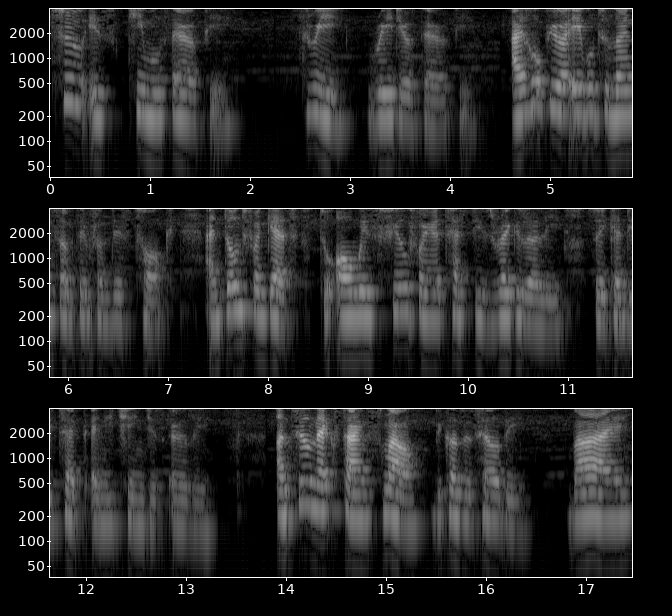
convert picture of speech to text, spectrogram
Two is chemotherapy. Three, radiotherapy. I hope you are able to learn something from this talk. And don't forget to always feel for your testes regularly so you can detect any changes early. Until next time, smile because it's healthy. Bye.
